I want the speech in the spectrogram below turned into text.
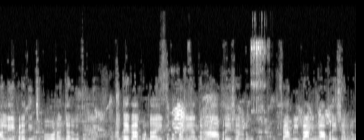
మళ్ళీ ఇక్కడ దించిపోవడం జరుగుతుంది. అంతేకాకుండా ఈ కుటుంబ నియంత్రణ ఆపరేషన్లు ఫ్యామిలీ ప్లానింగ్ ఆపరేషన్లు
